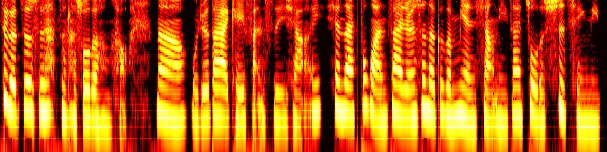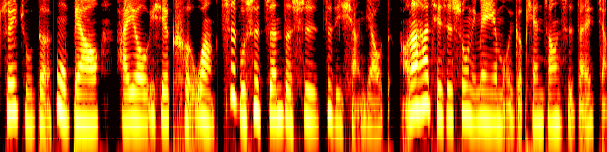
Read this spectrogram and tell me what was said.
这个就是 真的说的很好。那我觉得大家也可以反思一下，诶，现在不管在人生的各个面向，你在做的事情，你追逐的目标，还有一些渴望，是不是真的是自己想要的？好，那他其实书里面也某一个篇章是在讲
